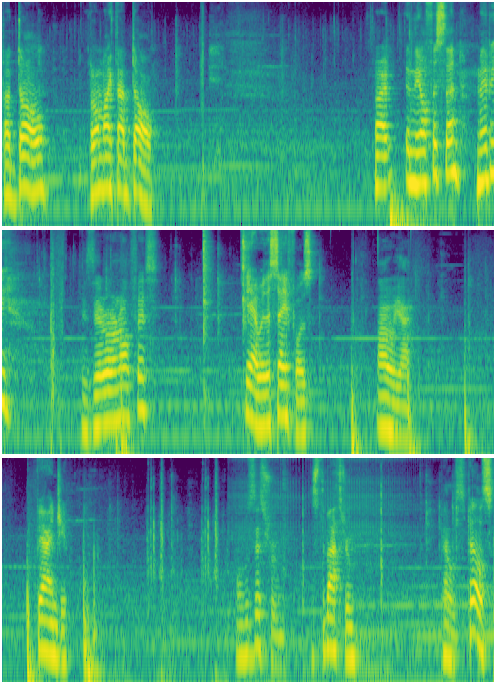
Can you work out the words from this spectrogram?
That doll. I don't like that doll. Right, in the office then, maybe? Is there an office? Yeah, where the safe was. Oh, yeah. Behind you. What was this room? It's the bathroom. Pills. Pills.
